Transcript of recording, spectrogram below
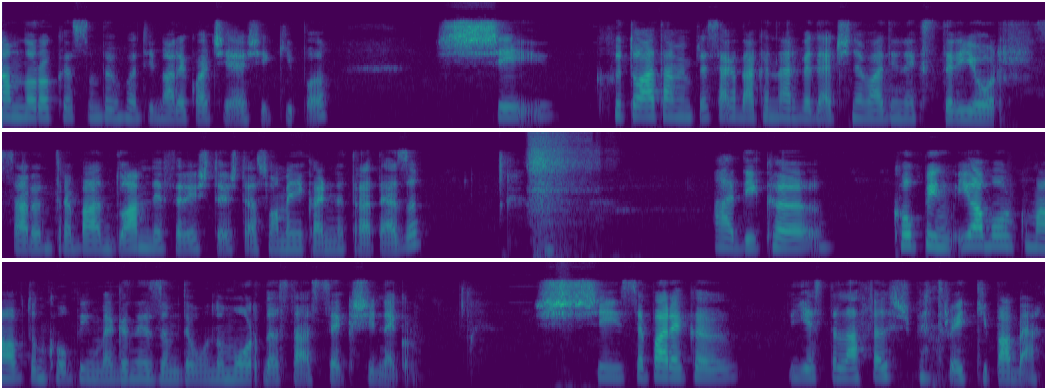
am noroc că sunt în continuare cu aceeași echipă și câteodată am impresia că dacă ne-ar vedea cineva din exterior, s-ar întreba, Doamne ferește, ăștia sunt oamenii care ne tratează? Adică coping, eu am oricum am avut un coping mecanism de un umor de ăsta sec și negru. Și se pare că este la fel și pentru echipa mea.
